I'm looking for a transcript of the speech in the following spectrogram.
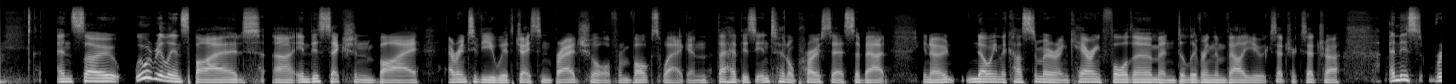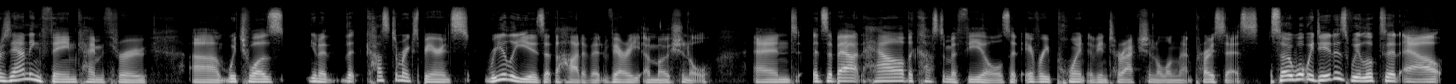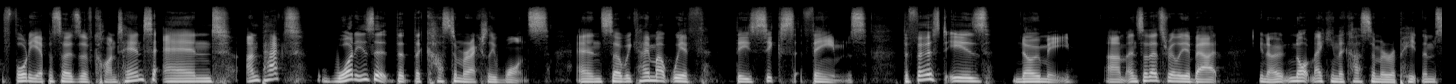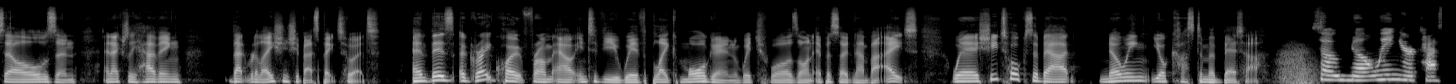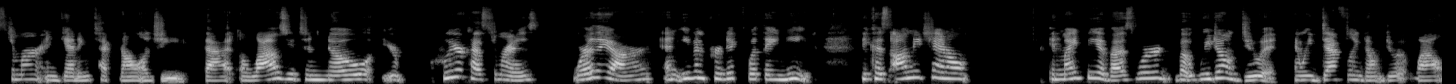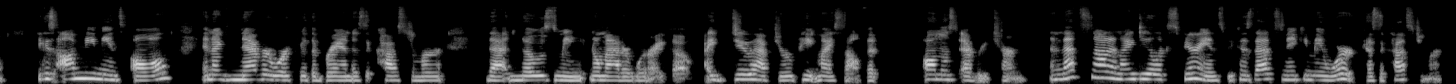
And so we were really inspired uh, in this section by our interview with Jason Bradshaw from Volkswagen. They had this internal process about, you know, knowing the customer and caring for them and delivering them value, et cetera, et cetera. And this resounding theme came through, uh, which was you know, that customer experience really is at the heart of it very emotional. And it's about how the customer feels at every point of interaction along that process. So, what we did is we looked at our 40 episodes of content and unpacked what is it that the customer actually wants. And so, we came up with these six themes. The first is know me. Um, and so, that's really about, you know, not making the customer repeat themselves and, and actually having that relationship aspect to it. And there's a great quote from our interview with Blake Morgan, which was on episode number eight, where she talks about knowing your customer better. So, knowing your customer and getting technology that allows you to know your who your customer is, where they are, and even predict what they need. Because omnichannel, it might be a buzzword, but we don't do it, and we definitely don't do it well. Because omni means all, and I've never worked with a brand as a customer that knows me no matter where I go. I do have to repeat myself at almost every turn. And that's not an ideal experience because that's making me work as a customer.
